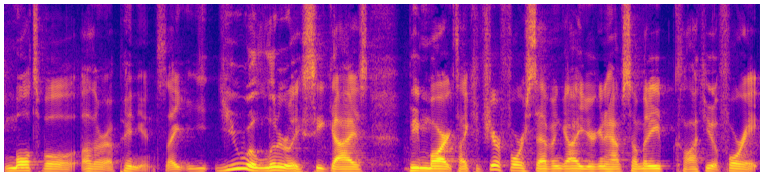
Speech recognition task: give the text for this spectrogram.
multiple other opinions. Like y- you will literally see guys be marked. Like if you're a four seven guy, you're gonna have somebody clock you at four eight.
